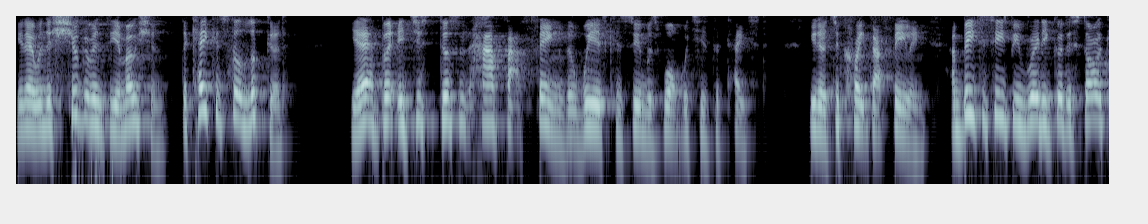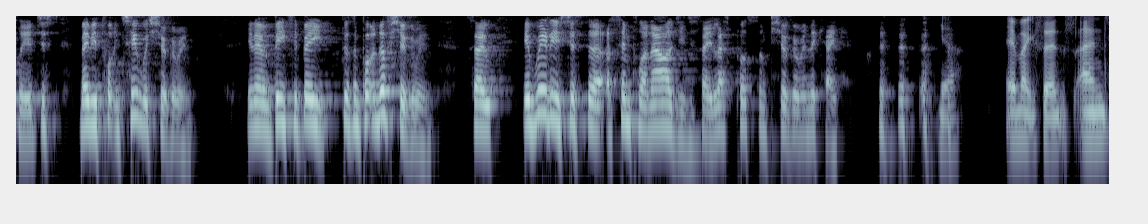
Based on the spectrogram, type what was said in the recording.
You know, when the sugar is the emotion, the cake can still look good, yeah, but it just doesn't have that thing that we as consumers want, which is the taste, you know, to create that feeling. And B2C has been really good historically at just maybe putting too much sugar in. You know, and B2B doesn't put enough sugar in. So it really is just a, a simple analogy to say, let's put some sugar in the cake. yeah, it makes sense, and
